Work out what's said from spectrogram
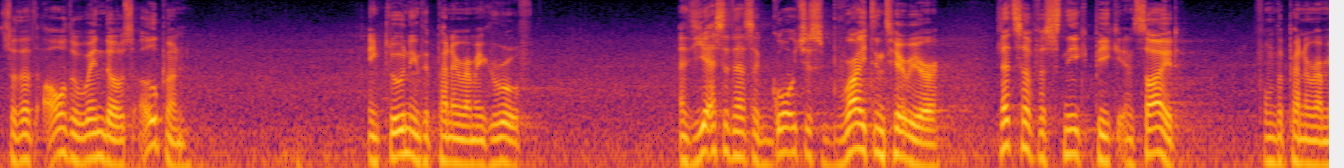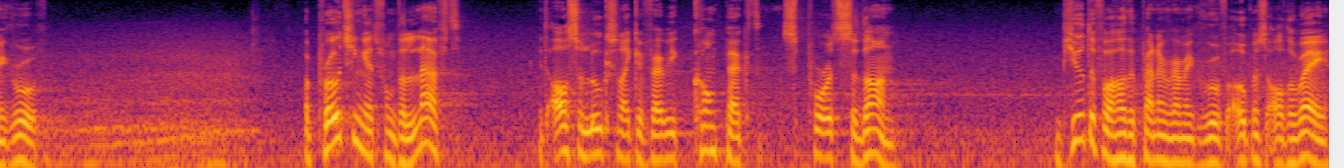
so that all the windows open, including the panoramic roof. And yes, it has a gorgeous bright interior Let's have a sneak peek inside from the panoramic roof. Approaching it from the left, it also looks like a very compact sports sedan. Beautiful how the panoramic roof opens all the way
